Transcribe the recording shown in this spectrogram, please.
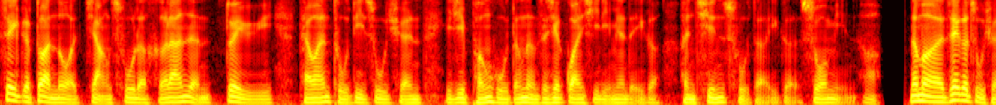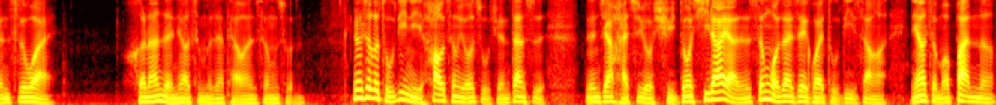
这个段落讲出了荷兰人对于台湾土地主权以及澎湖等等这些关系里面的一个很清楚的一个说明啊。那么，这个主权之外，荷兰人要怎么在台湾生存？因为这个土地你号称有主权，但是人家还是有许多西拉雅人生活在这块土地上啊！你要怎么办呢？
